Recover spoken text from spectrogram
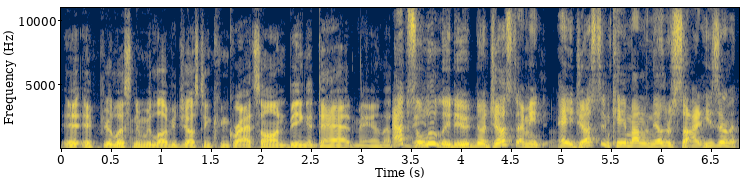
if you're listening, we love you, Justin. Congrats on being a dad, man. That's amazing. Absolutely, dude. No, Justin. I mean, hey, Justin came out on the other side. He's on the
